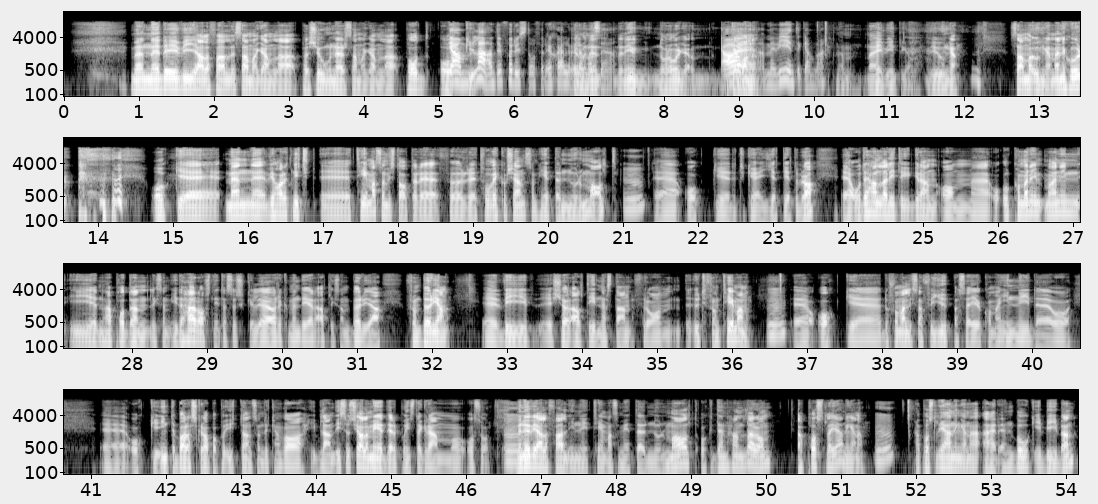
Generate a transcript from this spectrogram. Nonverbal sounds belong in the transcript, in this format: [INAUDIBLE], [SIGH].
Men eh, det är vi i alla fall samma gamla personer, samma gamla podd. Och... Gamla, det får du stå för dig själv. Ja, men den, säga. den är ju några år ga ja, gammal nu. Ja, men vi är inte gamla. Nej, nej, vi är inte gamla. Vi är unga. samma unga människor. [LAUGHS] Och, eh, men eh, vi har ett nytt eh, tema som vi startade för eh, två veckor sedan som heter normalt. Mm. Eh, och eh, det tycker jag är jätte, jättebra. och det handlar lite grann om, och, och kommer man in i den här podden liksom, i det här avsnittet så skulle jag rekommendera att liksom börja från början. vi kör alltid nästan från, utifrån teman. Mm. och då får man liksom fördjupa sig och komma in i det och och inte bara skrapa på ytan som det kan vara ibland i sociala medier, på Instagram och, och så. Mm. Men nu är vi i alla fall inne i ett tema som heter normalt och den handlar om Apostlagärningarna. Mm. Apostlagärningarna är en bok i Bibeln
